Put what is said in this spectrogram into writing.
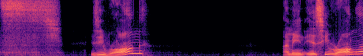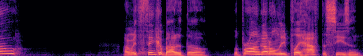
is he wrong? I mean, is he wrong though? I mean, think about it though. LeBron got only play half the season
